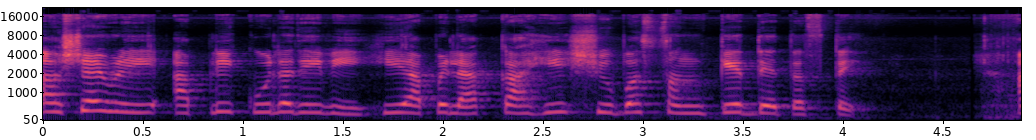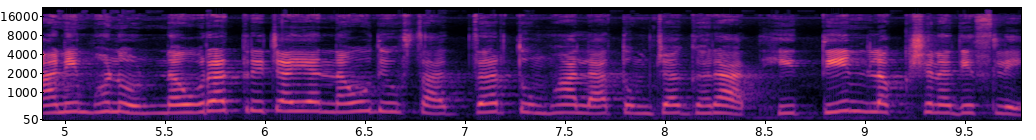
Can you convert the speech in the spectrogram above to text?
अशावेळी आपली कुलदेवी ही आपल्याला काही शुभ संकेत देत असते. आणि म्हणून नवरात्रीच्या या नऊ दिवसात जर तुम्हाला तुमच्या घरात ही तीन लक्षणं दिसली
